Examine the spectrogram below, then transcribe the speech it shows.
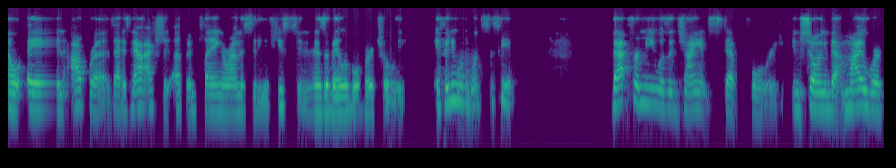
an opera that is now actually up and playing around the city of Houston and is available virtually if anyone wants to see it. That for me was a giant step forward in showing that my work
